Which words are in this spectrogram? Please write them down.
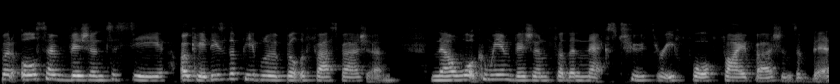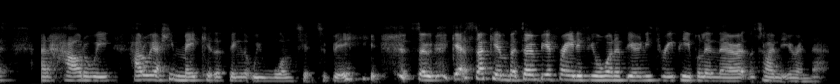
but also vision to see okay these are the people who have built the first version now what can we envision for the next two three four five versions of this and how do we how do we actually make it the thing that we want it to be so get stuck in but don't be afraid if you're one of the only three people in there at the time that you're in there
